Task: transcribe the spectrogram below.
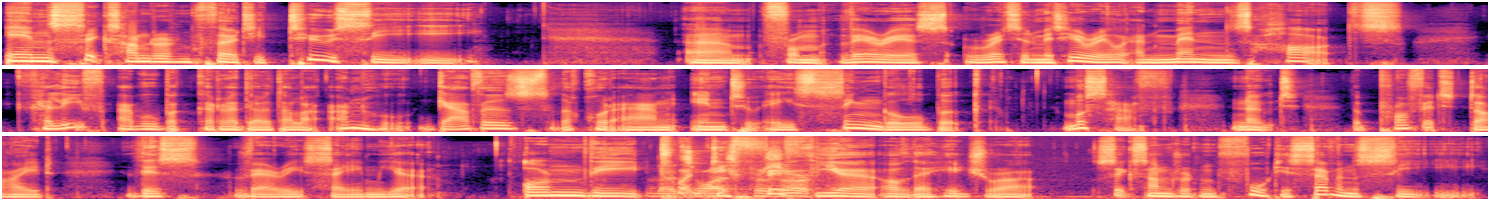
In 632 CE, um, from various written material and men's hearts, Caliph Abu Bakr anhu gathers the Quran into a single book, Mus'haf. Note, the Prophet died this very same year. On the That's 25th year of the Hijrah, 647 CE,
